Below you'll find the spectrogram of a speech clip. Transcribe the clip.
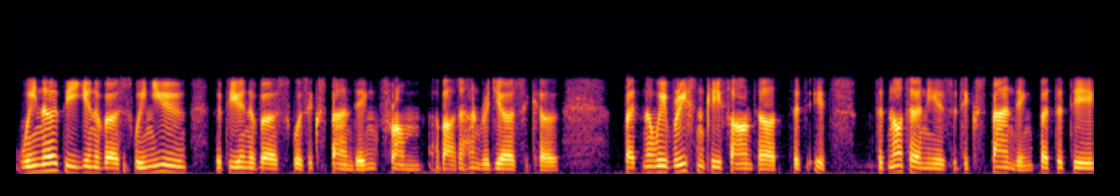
We know the universe, we knew that the universe was expanding from about 100 years ago, but now we've recently found out that it's that not only is it expanding, but that the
